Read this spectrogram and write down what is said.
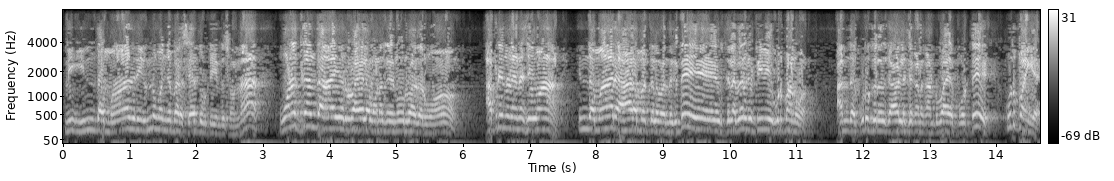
நீ இந்த மாதிரி இன்னும் கொஞ்சம் பேரை சேர்த்து விட்டீங்கன்னு சொன்னா உனக்கு அந்த ஆயிரம் ரூபாயில உனக்கு நூறு ரூபாய் தருவோம். அப்படின்னு என்ன செய்வான்? இந்த மாதிரி ஆரம்பத்துல வந்துகிட்டு சில பேருக்கு டிவியை கொடுப்பானுவோம். அந்த கொடுக்கறதுக்காக லட்சக்கணக்கான ரூபாயை போட்டு கொடுப்பாங்க.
